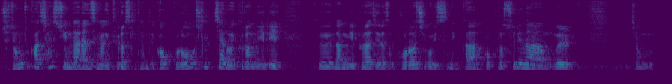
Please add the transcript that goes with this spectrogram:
저 정도까지 할 수 있나라는 생각이 들었을 텐데 거꾸로 실제로 그런 일이 그 남미 브라질에서 벌어지고 있으니까 거꾸로 수리남을 좀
